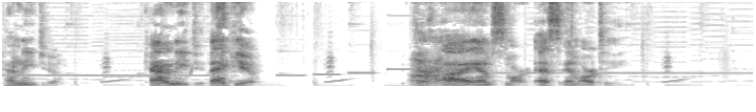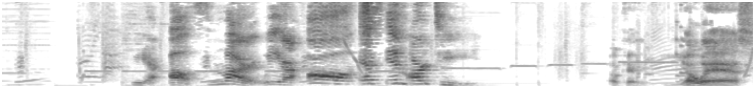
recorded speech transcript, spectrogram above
Kind of need you. Kind of need you. Thank you. Because Alright. I am smart. S M R T. We are all smart. We are all SMRT. Okay, yo ass.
